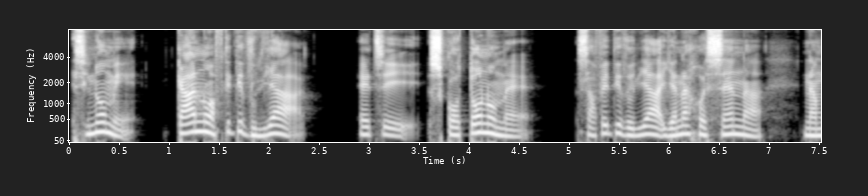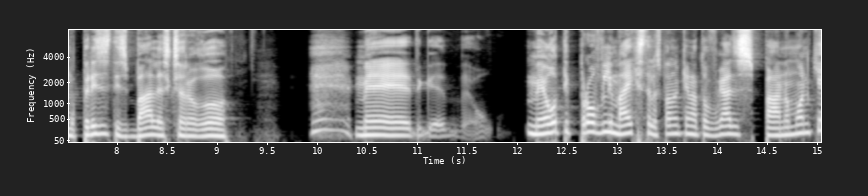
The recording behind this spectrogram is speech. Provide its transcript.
συγγνώμη, κάνω αυτή τη δουλειά, έτσι, σκοτώνομαι σε αυτή τη δουλειά για να έχω εσένα να μου πρίζεις τις μπάλες, ξέρω εγώ, με με ό,τι πρόβλημα έχεις τέλος πάντων και να το βγάζεις πάνω μου. Και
